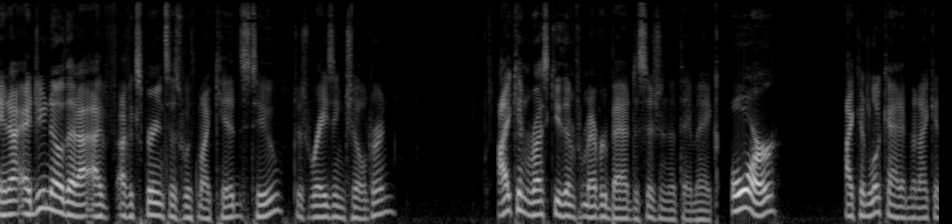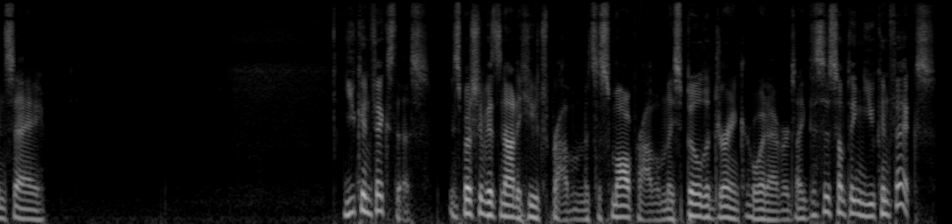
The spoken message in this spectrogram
And I, I, do know that I've I've experienced this with my kids too, just raising children. I can rescue them from every bad decision that they make, or I can look at them and I can say, "You can fix this." especially if it's not a huge problem. It's a small problem. They spilled a drink or whatever. It's like, this is something you can fix.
